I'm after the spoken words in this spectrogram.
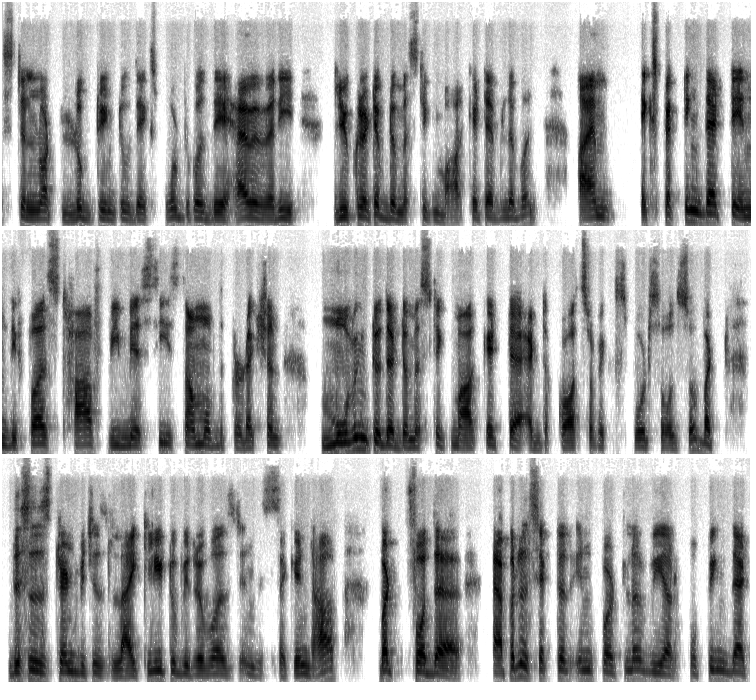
still not looked into the export because they have a very lucrative domestic market available. I'm expecting that in the first half, we may see some of the production moving to the domestic market uh, at the cost of exports also. But this is a trend which is likely to be reversed in the second half. But for the apparel sector in particular, we are hoping that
